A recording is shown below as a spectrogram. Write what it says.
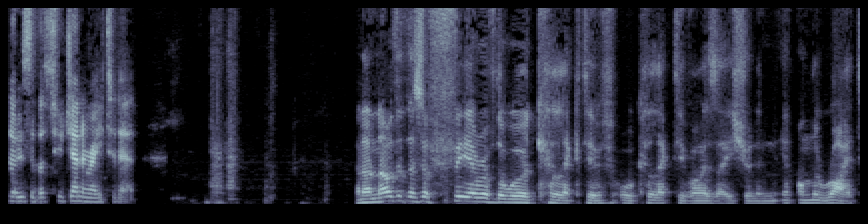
those of us who generated it. And I know that there's a fear of the word collective or collectivization, and in, on the right,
